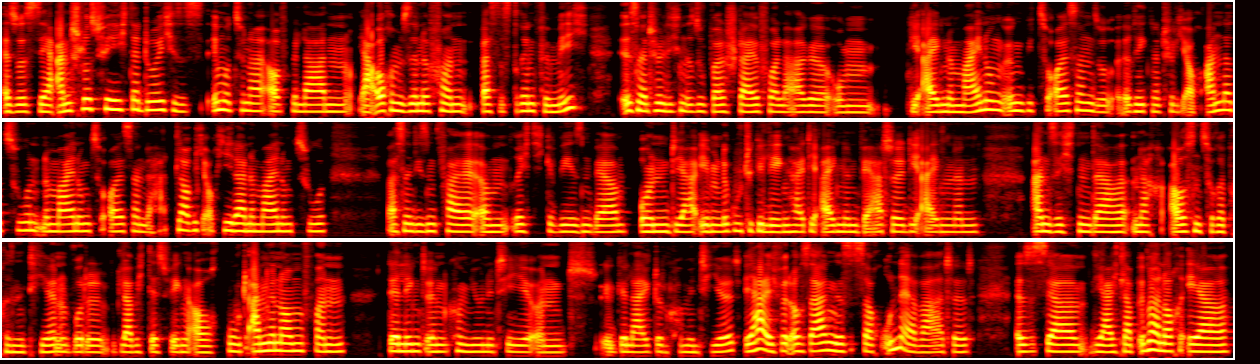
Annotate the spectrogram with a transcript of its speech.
Also ist sehr anschlussfähig dadurch, es ist emotional aufgeladen. Ja, auch im Sinne von, was ist drin für mich, ist natürlich eine super Steilvorlage, um die eigene Meinung irgendwie zu äußern. So regt natürlich auch an dazu, eine Meinung zu äußern. Da hat, glaube ich, auch jeder eine Meinung zu, was in diesem Fall ähm, richtig gewesen wäre. Und ja, eben eine gute Gelegenheit, die eigenen Werte, die eigenen Ansichten da nach außen zu repräsentieren und wurde, glaube ich, deswegen auch gut angenommen von der LinkedIn-Community und äh, geliked und kommentiert. Ja, ich würde auch sagen, es ist auch unerwartet. Es ist ja, ja, ich glaube immer noch eher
